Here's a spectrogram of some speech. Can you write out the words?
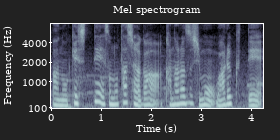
あの決してその他者が必ずしも悪くて、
